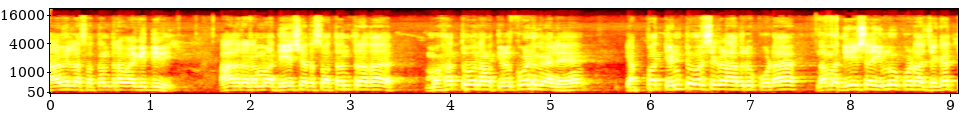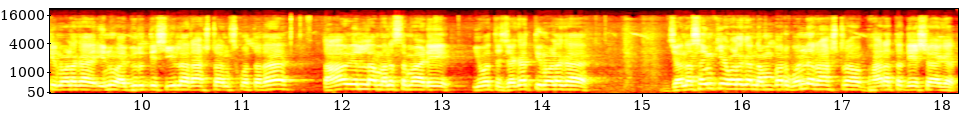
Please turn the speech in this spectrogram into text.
ನಾವೆಲ್ಲ ಸ್ವತಂತ್ರವಾಗಿದ್ದೀವಿ. ಆದರೆ ನಮ್ಮ ದೇಶದ ಸ್ವಾತಂತ್ರ್ಯದ ಮಹತ್ವ ನಾವು ತಿಳ್ಕೊಂಡ ಮೇಲೆ ಎಪ್ಪತ್ತೆಂಟು ವರ್ಷಗಳಾದರೂ ಕೂಡ ನಮ್ಮ ದೇಶ ಇನ್ನೂ ಕೂಡ ಜಗತ್ತಿನೊಳಗೆ ಇನ್ನೂ ಅಭಿವೃದ್ಧಿಶೀಲ ರಾಷ್ಟ್ರ ಅನ್ಸ್ಕೊತದ. ತಾವೆಲ್ಲ ಮನಸ್ಸು ಮಾಡಿ ಇವತ್ತು ಜಗತ್ತಿನೊಳಗೆ ಜನಸಂಖ್ಯೆ ಒಳಗೆ ನಂಬರ್ ಒನ್ ರಾಷ್ಟ್ರ ಭಾರತ ದೇಶ ಆಗ್ಯದ.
